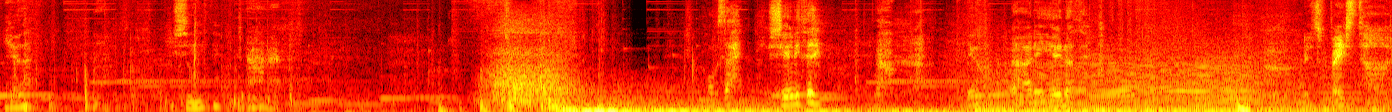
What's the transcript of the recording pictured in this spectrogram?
You hear that? You see anything? No, man. What was that? You see anything? No. You? No, I didn't hear nothing. It's FaceTime.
